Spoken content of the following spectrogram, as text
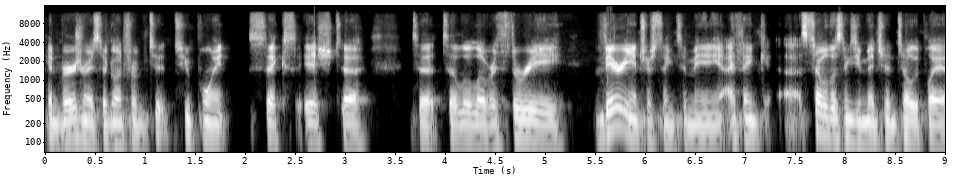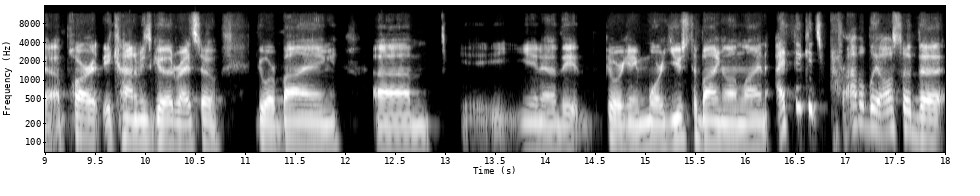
conversion rate. So going from two point six ish to, to to a little over three. Very interesting to me. I think uh, several of those things you mentioned totally play a, a part. The economy's good, right? So people are buying. Um, you know, the people are getting more used to buying online. I think it's probably also the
